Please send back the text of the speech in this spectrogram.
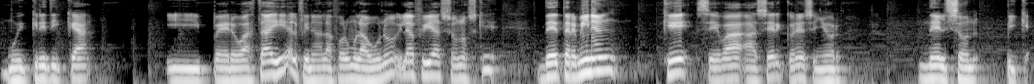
muy crítica, y, pero hasta ahí al final la Fórmula 1 y la FIA son los que determinan qué se va a hacer con el señor Nelson Piquet.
